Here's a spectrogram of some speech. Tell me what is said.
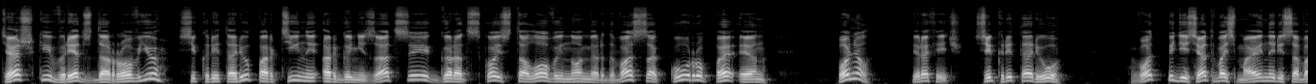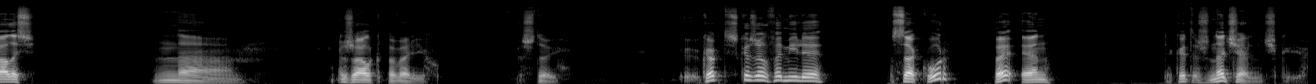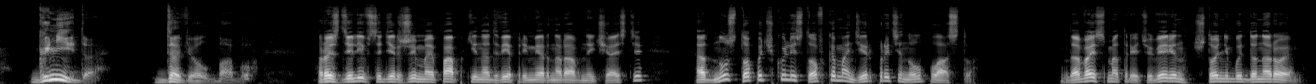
тяжкий вред здоровью секретарю партийной организации городской столовой номер 2 Сакуру П.Н. Понял, Ерофеич? Секретарю. Вот 58-я нарисовалась. Да... Жалко повариху. Стой. Как ты сказал фамилия? Сакур П.Н. Так это же начальничка ее. Гнида! Довел бабу. Разделив содержимое папки на две примерно равные части, одну стопочку листов командир протянул пласту. «Давай смотреть, уверен, что-нибудь донароем.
